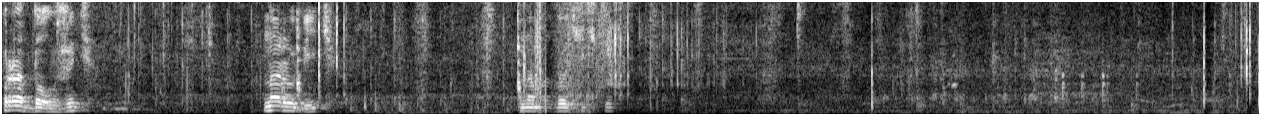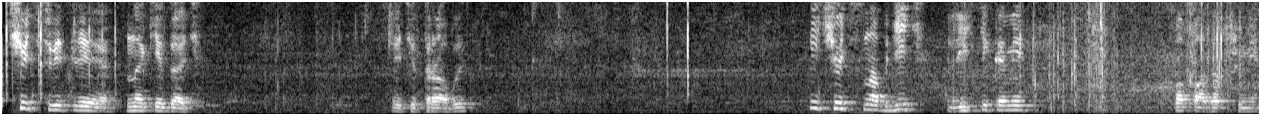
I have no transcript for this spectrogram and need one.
продолжить, нарубить на мазочечки. Чуть светлее накидать эти травы. И чуть снабдить листиками попадавшими.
